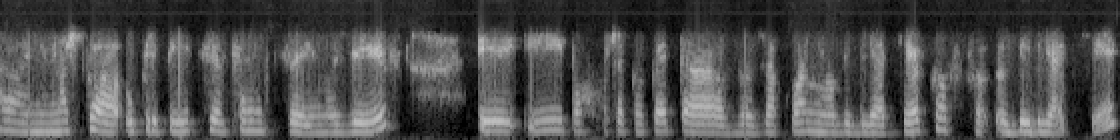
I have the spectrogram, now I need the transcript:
немножко укрепить функции музеев. И, и похоже, как это в законе о библиотеках, библиотек,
